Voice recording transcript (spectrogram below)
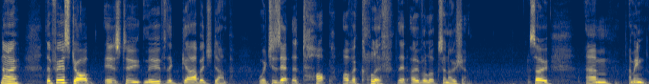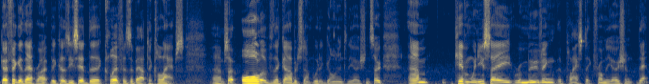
no. The first job is to move the garbage dump which is at the top of a cliff that overlooks an ocean. So, um, I mean, go figure that, right? Because he said the cliff is about to collapse. Um, so all of the garbage dump would have gone into the ocean. So, um, Kevin, when you say removing the plastic from the ocean, that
